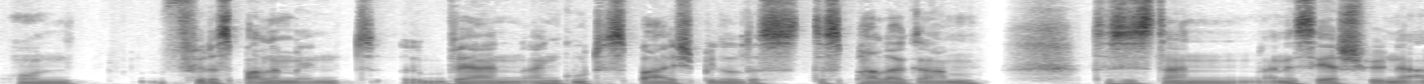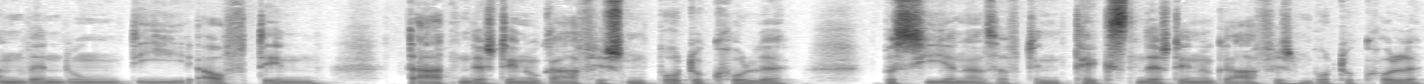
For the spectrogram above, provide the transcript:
Und für das Parlament wäre ein, ein gutes Beispiel das, das Palagramm. Das ist ein, eine sehr schöne Anwendung, die auf den Daten der stenografischen Protokolle basieren, also auf den Texten der stenografischen Protokolle.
